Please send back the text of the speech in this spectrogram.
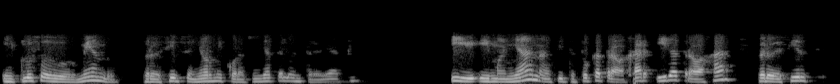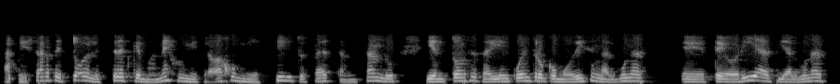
incluso durmiendo, pero decir, Señor, mi corazón ya te lo entregué a ti. Y, y, mañana, si te toca trabajar, ir a trabajar, pero decir, a pesar de todo el estrés que manejo en mi trabajo, mi espíritu está descansando y entonces ahí encuentro, como dicen algunas eh, teorías y algunas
